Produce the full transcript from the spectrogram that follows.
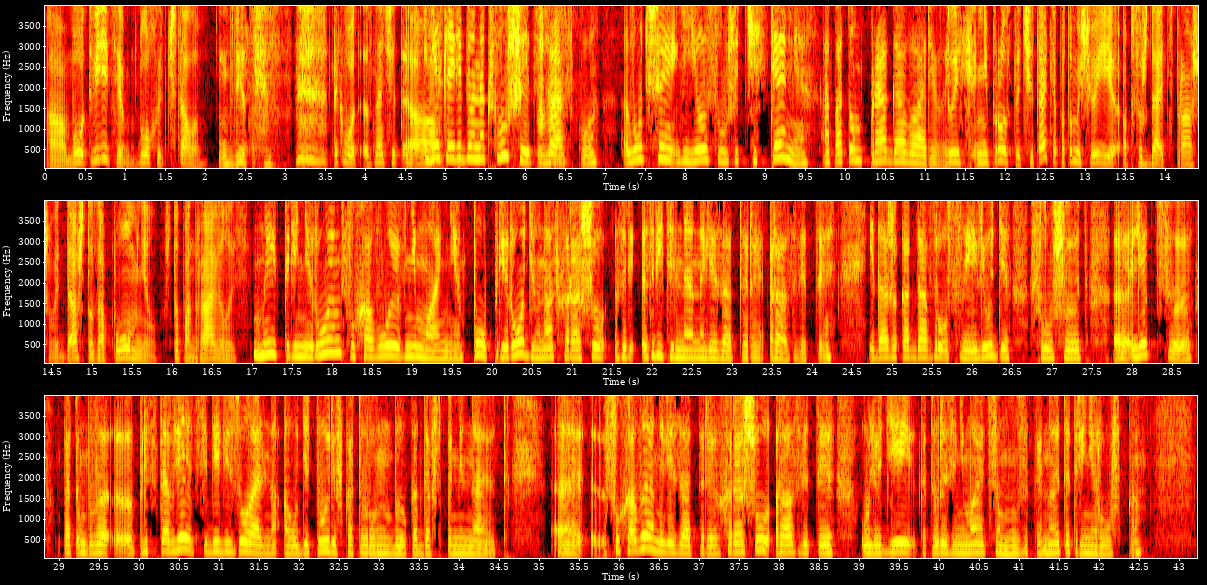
А, вот, видите, плохо читала в детстве. так вот, значит... А Если ребенок слушает сказку, лучше ее слушать частями, а потом проговаривать. То есть не просто читать, а потом еще и обсуждать, спрашивать, да, что запомнил, что понравилось. Мы тренируем слуховое внимание. По природе у нас хорошо зрительные анализаторы развиты. И даже когда взрослые люди слушают э, лекцию, потом э, представляют себе визуально аудиторию, в которой он был, когда вспоминают. Э, слуховые анализаторы хорошо развиты у людей, которые занимаются музыкой, но это тренировка.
